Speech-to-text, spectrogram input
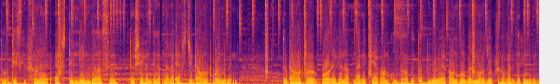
তো ডিসক্রিপশনে অ্যাপসটির লিঙ্ক দেওয়া আছে, তো সেখান থেকে আপনারা অ্যাপসটি ডাউনলোড করে নেবেন। তো ডাউনলোড করার পর এখানে আপনার একটি অ্যাকাউন্ট খুলতে হবে, তো কীভাবে অ্যাকাউন্ট করবেন মনোযোগ সহকারে দেখে নেবেন।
